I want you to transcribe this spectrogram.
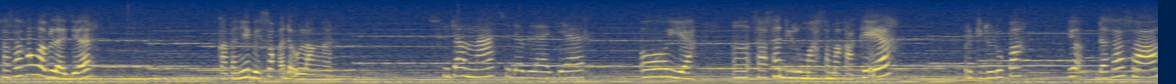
Sasa kok nggak belajar? Katanya besok ada ulangan. Sudah mas, sudah belajar. Oh iya, eh, Sasa di rumah sama kakek ya. Pergi dulu, Pak. Yuk, dah Sasa.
